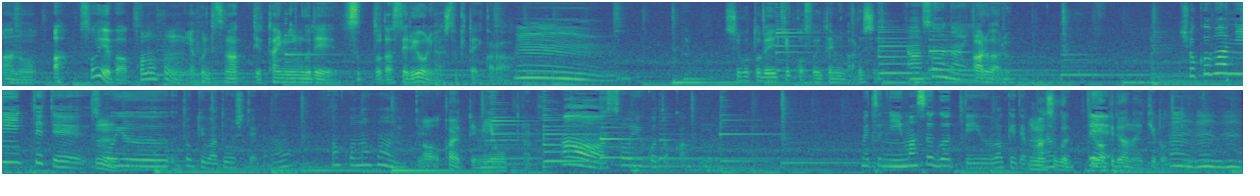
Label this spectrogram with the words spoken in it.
あのあそういえばこの本役に立つなっていうタイミングですっと出せるようにはしときたいから、うん。仕事で結構そういうタイミングあるしね。あそうなんや。あるある職場に行っててそういう時はどうしてるの、あこの本って。あ帰ってみようってなる、ああそういうことか。う別に今すぐっていうわけでん、もなくて。今すぐっていうわけではないけどっていう、うんうんうん。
